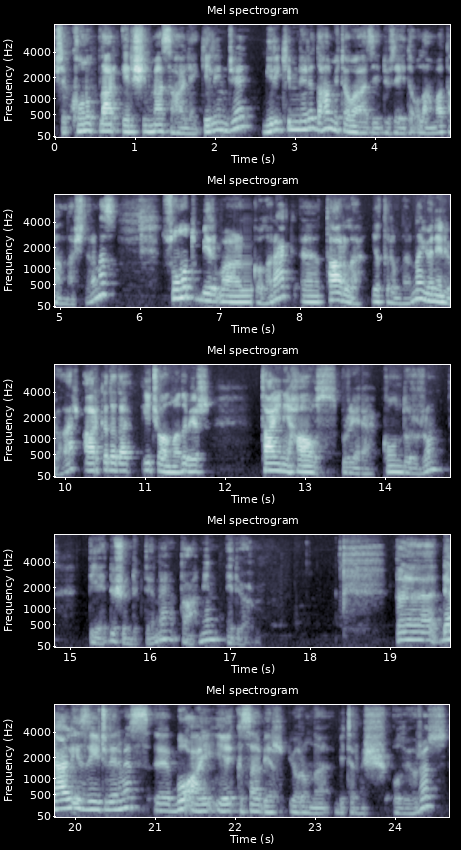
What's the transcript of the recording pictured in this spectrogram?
işte konutlar erişilmez hale gelince birikimleri daha mütevazi düzeyde olan vatandaşlarımız somut bir varlık olarak e, tarla yatırımlarına yöneliyorlar. Arkada da hiç olmadı bir tiny house buraya kondururum diye düşündüklerini tahmin ediyorum. E, değerli izleyicilerimiz e, bu ayı kısa bir yorumla bitirmiş oluyoruz.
